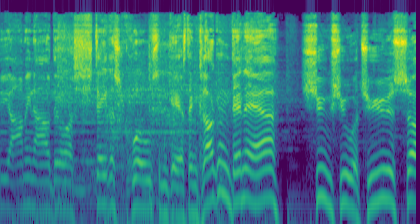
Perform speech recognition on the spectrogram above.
The Army Now, det var Status Quo, som gav os den. Klokken, den er 7.27, så...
